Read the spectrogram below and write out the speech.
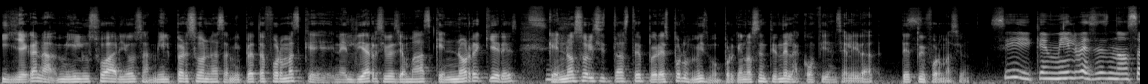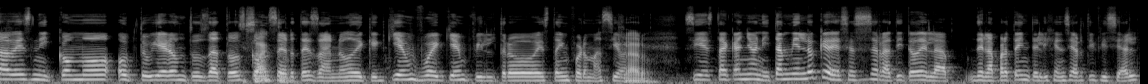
y llegan a mil usuarios, a mil personas, a mil plataformas que en el día recibes llamadas que no requieres, que no solicitaste, pero es por lo mismo, porque no se entiende la confidencialidad de tu información. Sí, que mil veces no sabes ni cómo obtuvieron tus datos con certeza, ¿no? De que quién fue quien filtró esta información. Claro. Sí, está cañón. Y también lo que decías hace ratito de la, de la parte de inteligencia artificial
